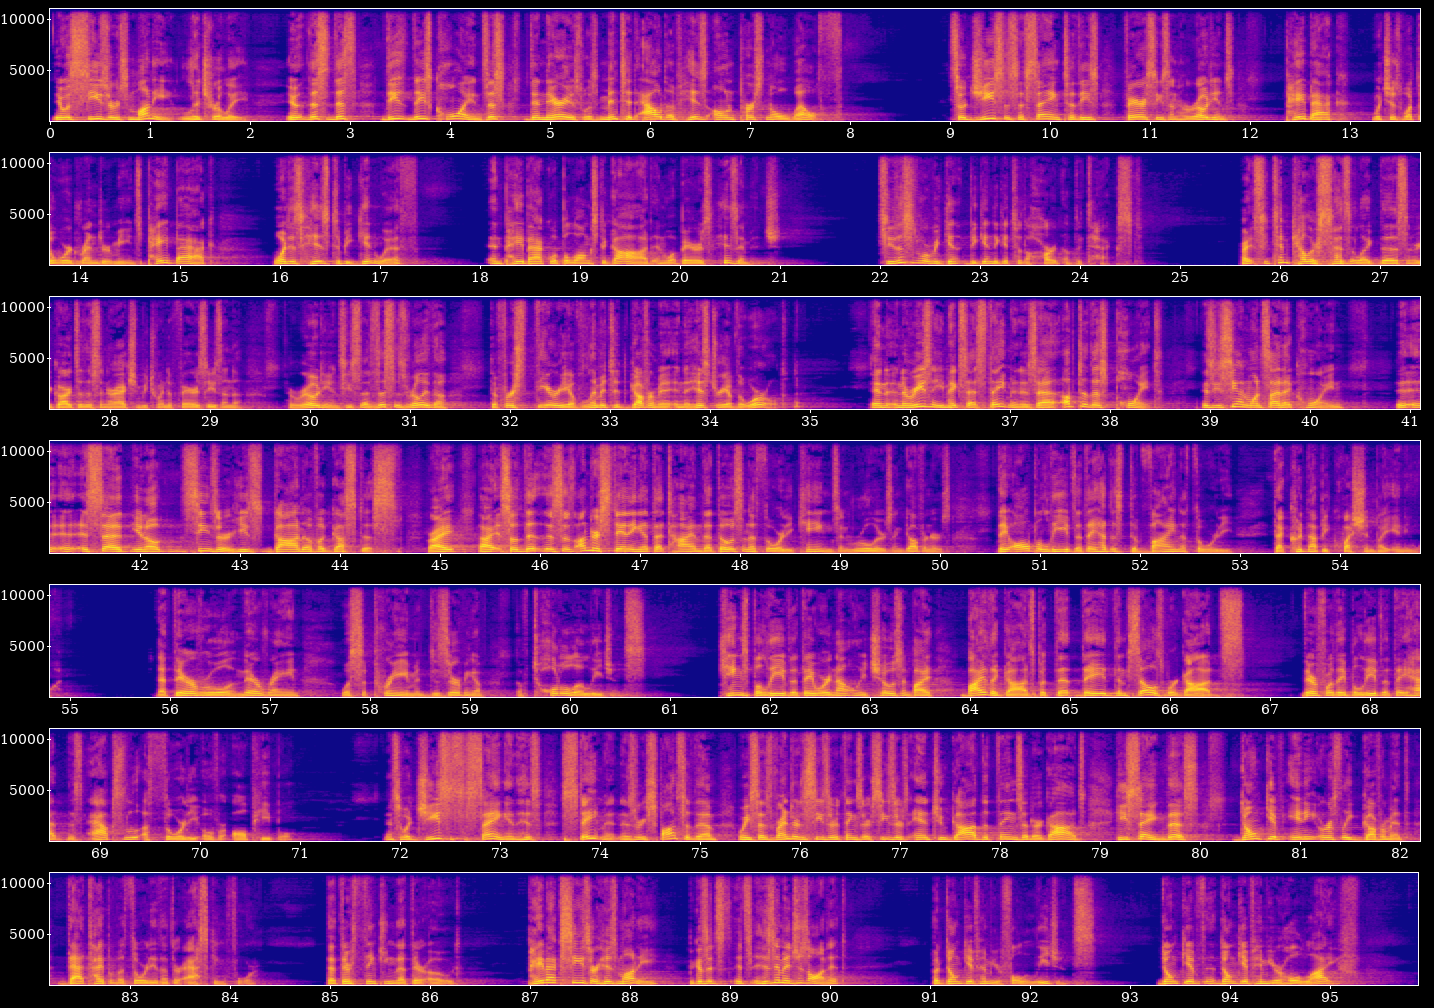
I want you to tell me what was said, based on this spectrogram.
It was Caesar's money, literally. It, this, this, these, these coins, this denarius was minted out of his own personal wealth. So Jesus is saying to these Pharisees and Herodians, pay back, which is what the word render means. Pay back what is his to begin with, and pay back what belongs to God and what bears his image. See, this is where we get, begin to get to the heart of the text. Right? See, Tim Keller says it like this in regard to this interaction between the Pharisees and the Herodians. He says this is really the, the first theory of limited government in the history of the world. And, and the reason he makes that statement is that up to this point, as you see on one side of that coin, it, said, you know, Caesar, he's God of Augustus, right? All right so th- this is understanding at that time that those in authority, kings and rulers and governors, they all believed that they had this divine authority that could not be questioned by anyone, that their rule and their reign was supreme and deserving of, of total allegiance. Kings believed that they were not only chosen by, by the gods, but that they themselves were gods. Therefore, they believed that they had this absolute authority over all people. And so, what Jesus is saying in his statement, in his response to them, when he says, Render to Caesar things that are Caesar's, and to God the things that are God's, he's saying this don't give any earthly government that type of authority that they're asking for, that they're thinking that they're owed. Pay back Caesar his money, because it's, it's, his image is on it, but don't give him your full allegiance. Don't give, don't give him your whole life,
